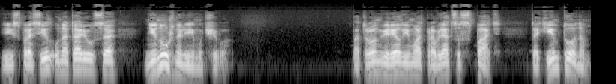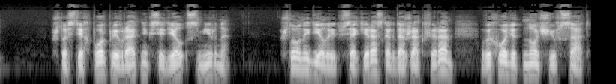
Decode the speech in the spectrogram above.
и спросил у нотариуса, не нужно ли ему чего. Патрон велел ему отправляться спать таким тоном, что с тех пор привратник сидел смирно. Что он и делает всякий раз, когда Жак Ферран выходит ночью в сад,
